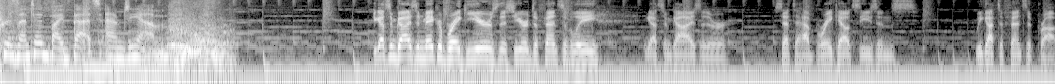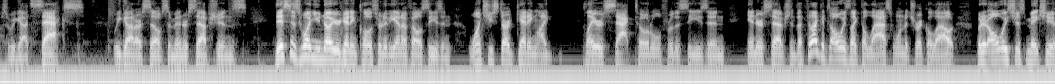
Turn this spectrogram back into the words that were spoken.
presented by BetMGM. You got some guys in make or break years this year defensively. You got some guys that are set to have breakout seasons. We got defensive props. We got sacks. We got ourselves some interceptions. This is when you know you're getting closer to the NFL season. Once you start getting like players sack total for the season, interceptions. I feel like it's always like the last one to trickle out, but it always just makes you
